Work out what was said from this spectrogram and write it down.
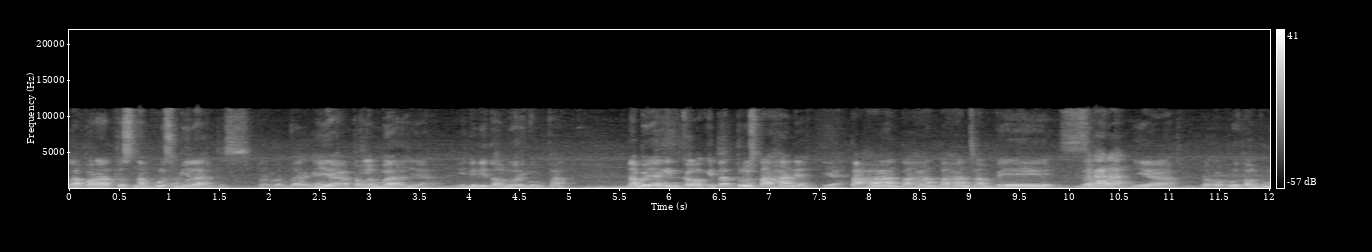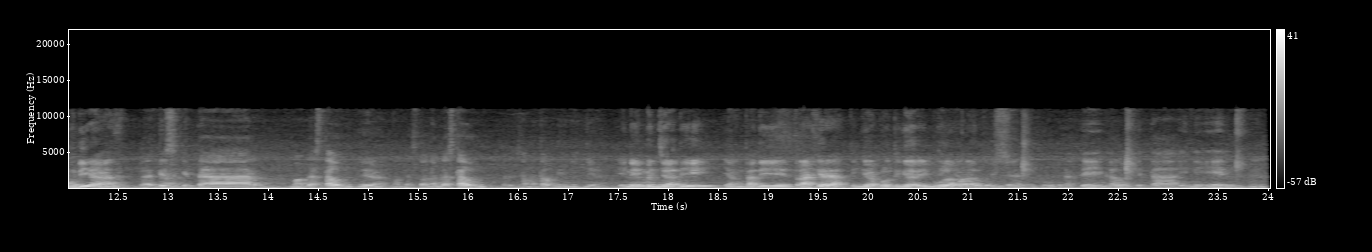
869. 800 per lembarnya. Iya per lembarnya. Ini di tahun 2004. Nah bayangin kalau kita terus tahan ya, Iya. tahan, tahan, tahan sampai berapa? Sekarang? Iya, berapa puluh tahun kemudian? Berarti Nah, sekitar 15 tahun. Iya. 15 tahun, 16 tahun sama tahun ini. Iya. Ini menjadi yang tadi terakhir ya, 33.800. 33.000. Berarti kalau kita iniin Hmm.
